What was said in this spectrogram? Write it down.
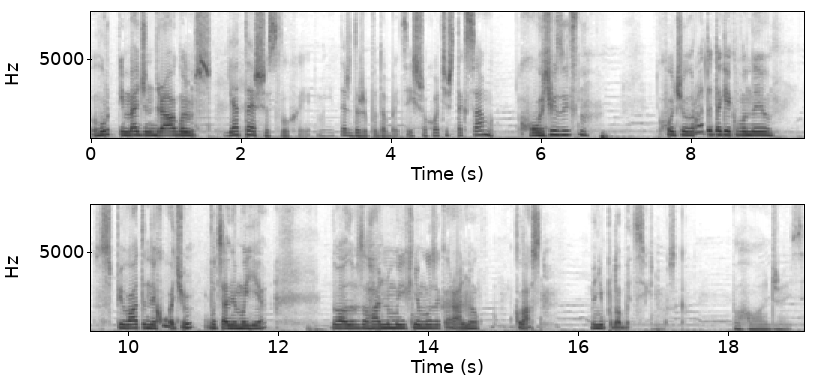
гурт Imagine Dragons. Я теж слухаю. Мені теж дуже подобається. І що, хочеш так само? Хочу, звісно. Хочу грати так, як вони. Співати не хочу, бо це не моє. Ну, але в загальному їхня музика реально класна. Мені подобається їхня музика. Погоджуюся.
